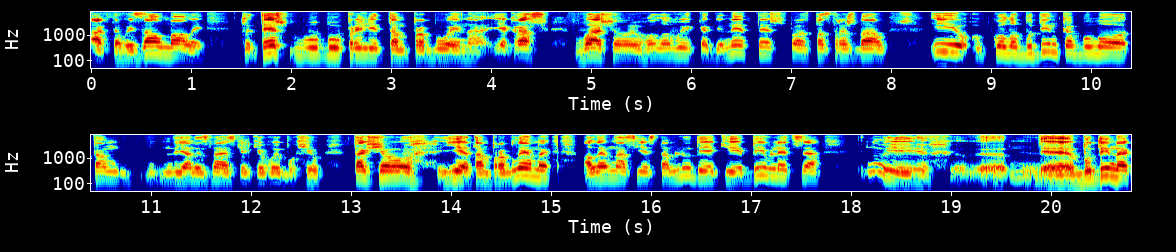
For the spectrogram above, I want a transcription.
актовий зал мали. Теж був, був приліт там пробоїна, якраз вашого голови кабінет теж постраждав. І коло будинка було там, я не знаю скільки вибухів. Так що є там проблеми, але в нас є там люди, які дивляться. Ну і е, е, будинок,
